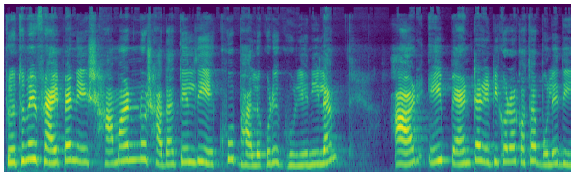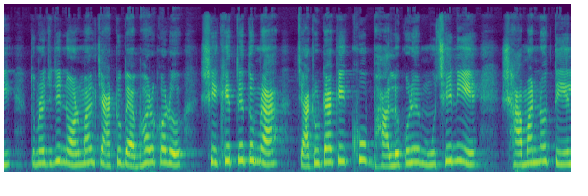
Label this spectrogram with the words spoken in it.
প্রথমে ফ্রাই প্যানে সামান্য সাদা তেল দিয়ে খুব ভালো করে ঘুরিয়ে নিলাম। আর এই প্যানটা রেডি করার কথা বলে দিই, তোমরা যদি নর্মাল চাটু ব্যবহার করো, সেক্ষেত্রে তোমরা চাটুটাকে খুব ভালো করে মুছে নিয়ে সামান্য তেল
